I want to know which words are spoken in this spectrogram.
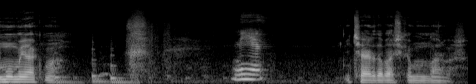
mumu yakma. Niye? İçeride başka mumlar var.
